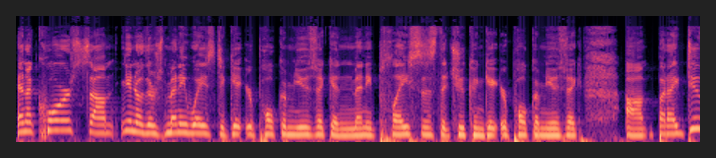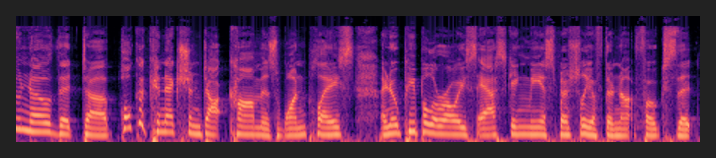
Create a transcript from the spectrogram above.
And of course, um, you know, there's many ways to get your polka music and many places that you can get your polka music. Uh, but I do know that uh, polkaconnection.com is one place. I know people are always asking me, especially if they're not folks that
